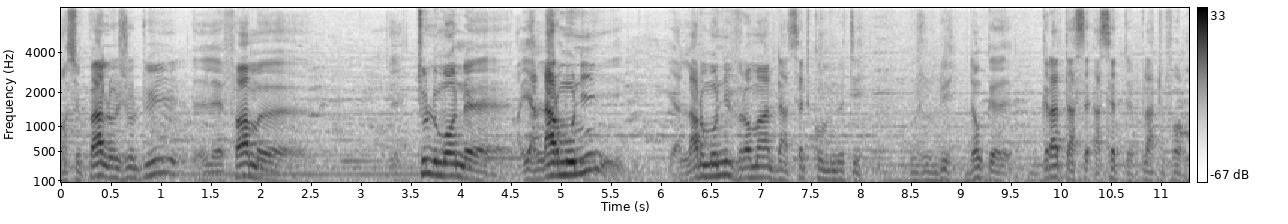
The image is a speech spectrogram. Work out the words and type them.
On se parle aujourd'hui, les femmes, euh, tout le monde, euh, il y a l'harmonie, il y a l'harmonie vraiment dans cette communauté aujourd'hui. Donc, grâce à cette plateforme.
